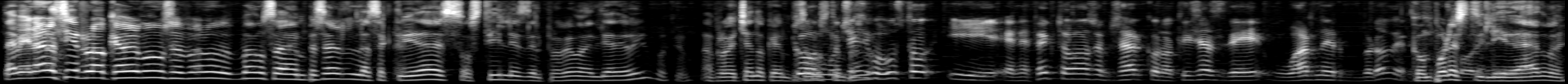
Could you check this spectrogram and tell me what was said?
También, ahora sí, Rock, a ver, vamos a, vamos a empezar las actividades hostiles del programa del día de hoy, aprovechando que empezamos Con muchísimo gusto, y en efecto vamos a empezar con noticias de Warner Brothers. Con pura hostilidad, güey.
